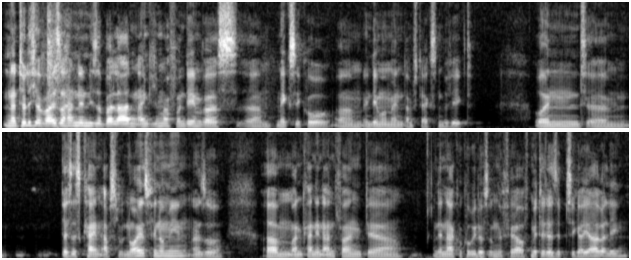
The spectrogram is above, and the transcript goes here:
Natürlicherweise handeln diese Balladen eigentlich immer von dem, was ähm, Mexiko ähm, in dem Moment am stärksten bewegt. Und ähm, das ist kein absolut neues Phänomen. Also ähm, man kann den Anfang der, der Narco-Corridos ungefähr auf Mitte der 70er Jahre legen.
